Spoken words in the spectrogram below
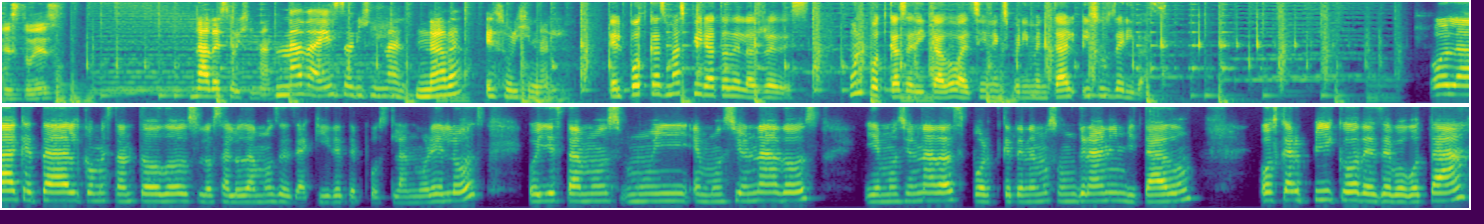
Esto es Nada es original. Nada es original. Nada es original. El podcast más pirata de las redes. Un podcast dedicado al cine experimental y sus derivas. Hola, ¿qué tal? ¿Cómo están todos? Los saludamos desde aquí de Tepoztlán, Morelos. Hoy estamos muy emocionados y emocionadas porque tenemos un gran invitado, Oscar Pico desde Bogotá.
